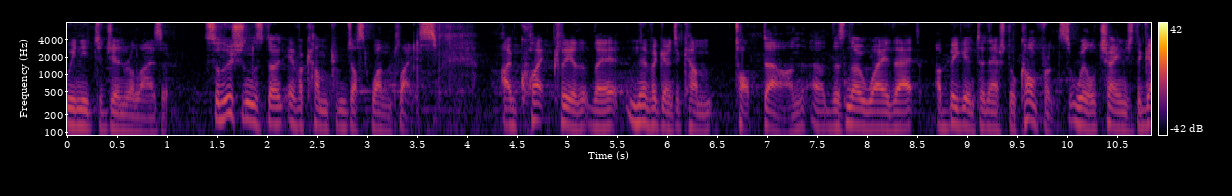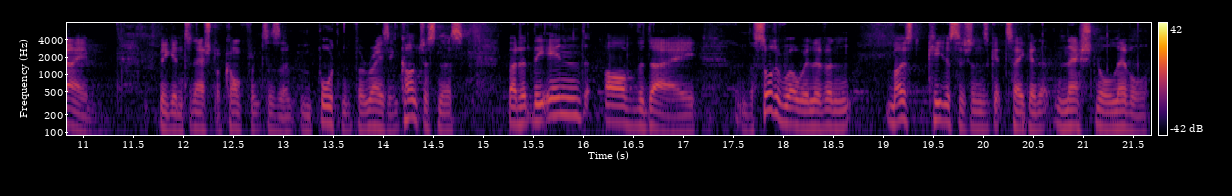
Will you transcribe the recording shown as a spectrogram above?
We need to generalize it. Solutions don't ever come from just one place. I'm quite clear that they're never going to come top down. Uh, there's no way that a big international conference will change the game big international conferences are important for raising consciousness. But at the end of the day, the sort of world we live in, most key decisions get taken at national level.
